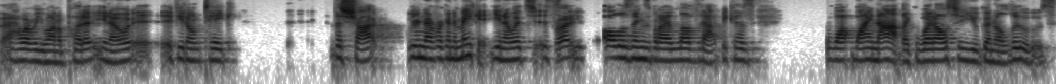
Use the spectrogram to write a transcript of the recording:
however you want to put it, you know, if you don't take the shot, you're never going to make it. You know, it's, it's Right. all those things. But I love that because why, not? Like, what else are you going to lose?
